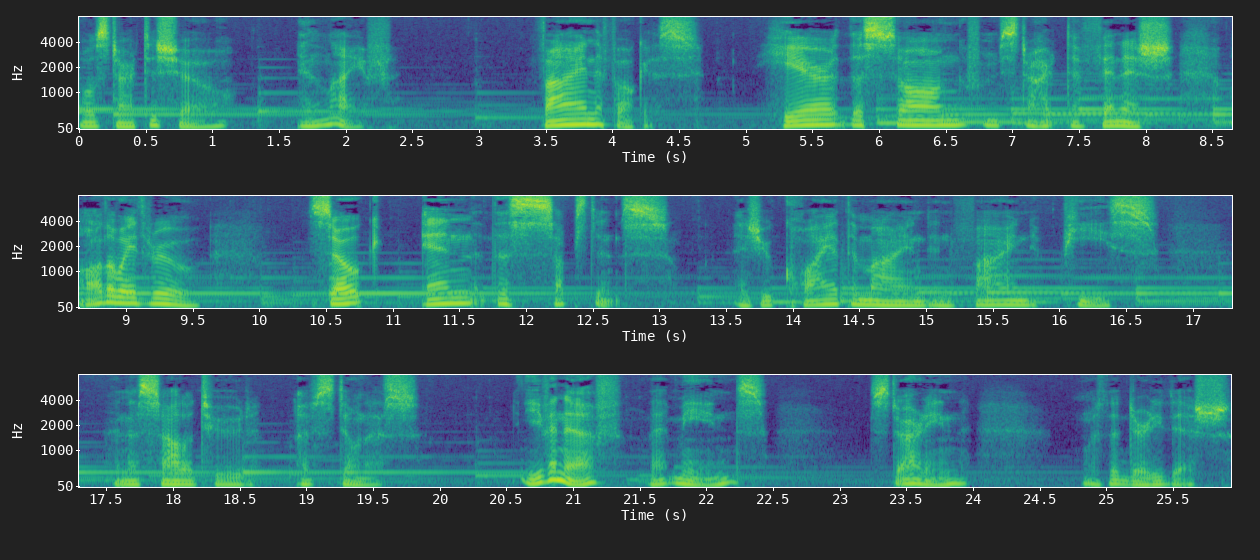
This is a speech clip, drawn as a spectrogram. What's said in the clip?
will start to show in life. Find the focus. Hear the song from start to finish, all the way through. Soak in the substance as you quiet the mind and find peace in the solitude of stillness. Even if that means starting with a dirty dish.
